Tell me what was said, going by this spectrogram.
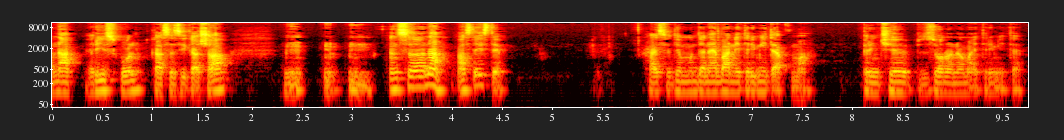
na, riscul, ca să zic așa. Însă, na, asta este. Hai să vedem unde naiba ne trimite acum. Prin ce zonă ne mai trimite.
